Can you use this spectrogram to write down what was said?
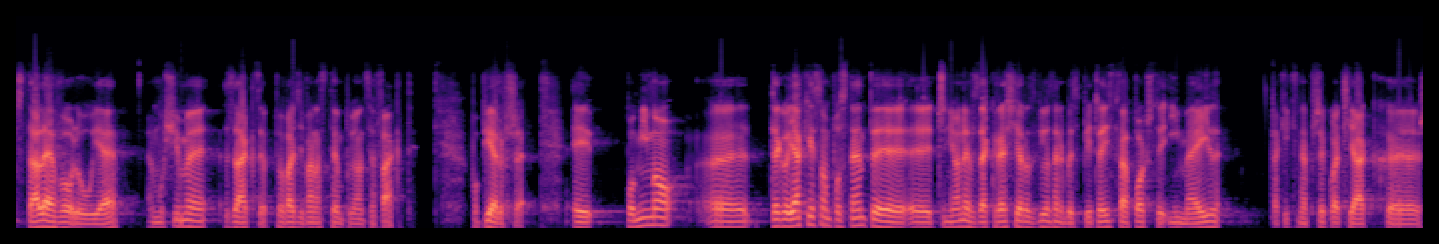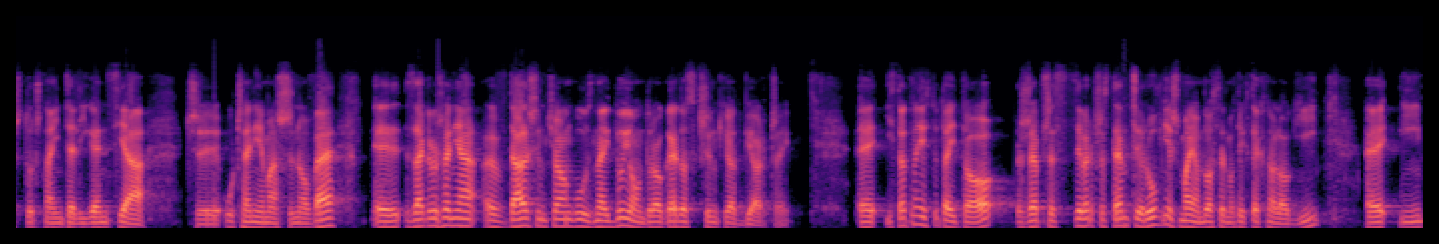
stale ewoluuje, musimy zaakceptować dwa następujące fakty. Po pierwsze, y, pomimo e, tego, jakie są postępy e, czynione w zakresie rozwiązań bezpieczeństwa poczty e-mail, takich na przykład jak sztuczna inteligencja czy uczenie maszynowe, zagrożenia w dalszym ciągu znajdują drogę do skrzynki odbiorczej. Istotne jest tutaj to, że przez cyberprzestępcy również mają dostęp do tych technologii e, i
